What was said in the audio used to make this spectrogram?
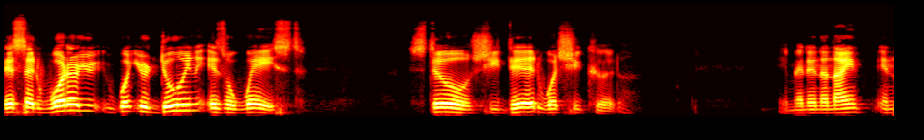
they said, "What are you what you're doing is a waste." Still, she did what she could. Amen. In the nine, in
